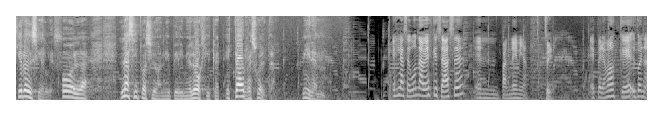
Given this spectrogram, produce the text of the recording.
quiero decirles, hola, la situación epidemiológica está resuelta. Miren, Es la segunda vez que se hace en pandemia. Sí. Esperemos que, bueno,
